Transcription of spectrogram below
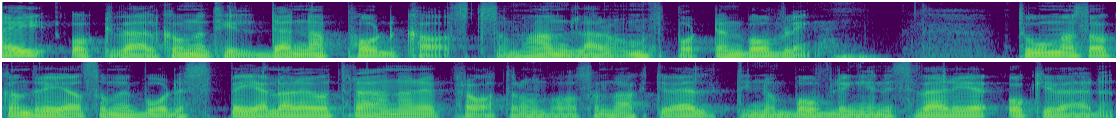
Hej och välkomna till denna podcast som handlar om sporten bowling. Thomas och Andreas som är både spelare och tränare pratar om vad som är aktuellt inom bowlingen i Sverige och i världen.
